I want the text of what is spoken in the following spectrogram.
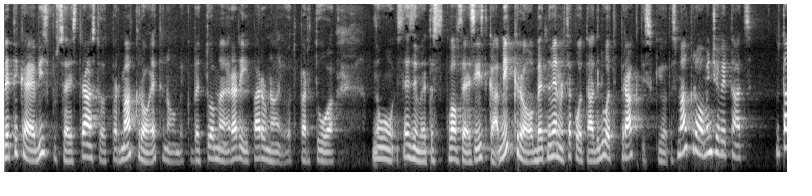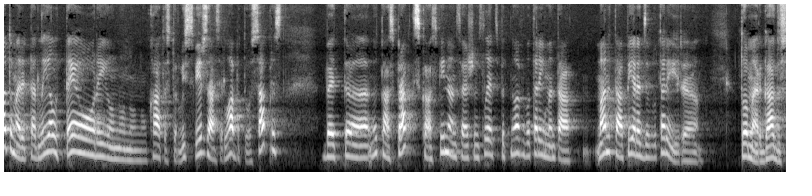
ne tikai vispusēji strāstot par makroekonomiku, bet tomēr arī parunājot par to. Nu, es nezinu, vai tas klausās īsti kā mikro, bet nu, vienmēr sakot, tāda ļoti praktiski. Jo tas makro jau ir tāds, nu, tā tomēr ir tāda liela teorija, un, un, un, un kā tas tur viss virzās, ir labi to saprast. Bet nu, tās praktiskās finansēšanas lietas, bet nu, arī man tā, mana tā pieredze arī ir tomēr gadus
